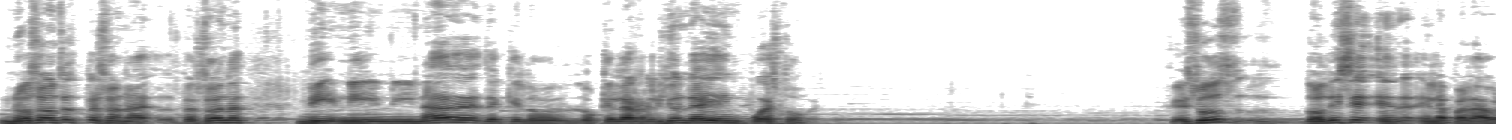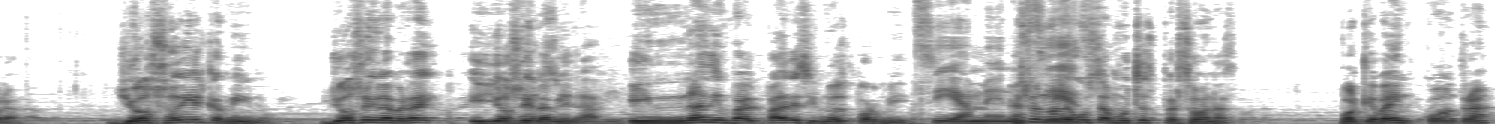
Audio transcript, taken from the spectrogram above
No son otras persona- personas, ni, ni, ni nada de, de que lo, lo que la religión le haya impuesto. Jesús lo dice en, en la palabra. Yo soy el camino, yo soy la verdad y yo soy, Yo la, soy vida. la vida. Y nadie va al Padre si no es por mí. Sí, amén. Eso no le gusta a muchas personas, porque va en contra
